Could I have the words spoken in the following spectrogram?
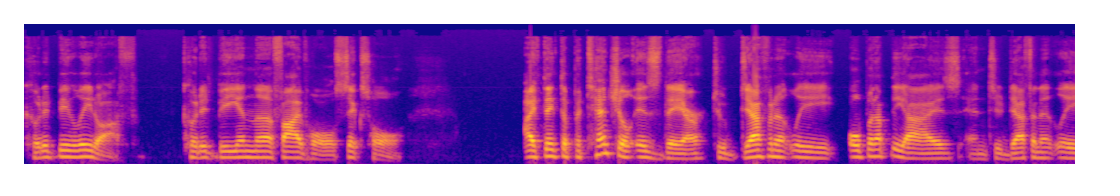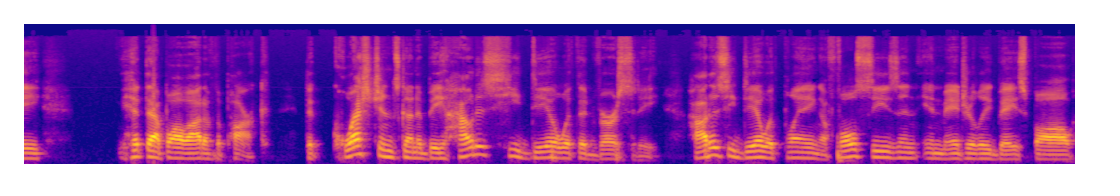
Could it be leadoff? Could it be in the five hole, six hole? I think the potential is there to definitely open up the eyes and to definitely hit that ball out of the park. The question's going to be how does he deal with adversity? How does he deal with playing a full season in Major League Baseball,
